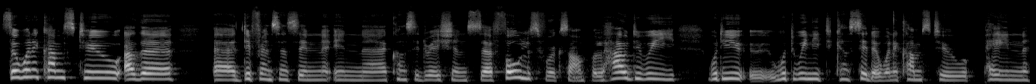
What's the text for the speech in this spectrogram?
So when it comes to other uh, differences in in uh, considerations, uh, foals, for example, how do we what do you what do we need to consider when it comes to pain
